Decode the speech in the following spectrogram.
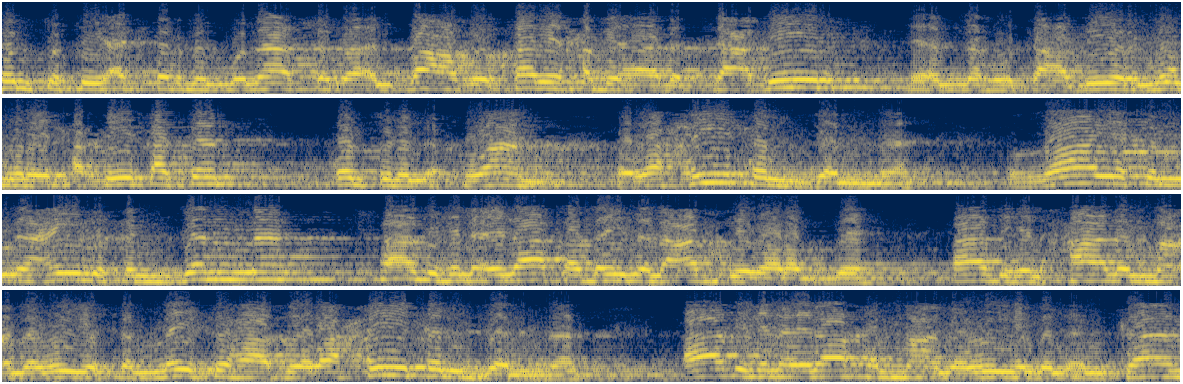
قلت في أكثر من مناسبة البعض فرح بهذا التعبير لأنه تعبير مغري حقيقة. قلت للإخوان رحيق الجنة غاية النعيم في الجنة. هذه العلاقة بين العبد وربه هذه الحالة المعنوية سميتها برحيق الجنة. هذه العلاقة المعنوية بالإمكان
